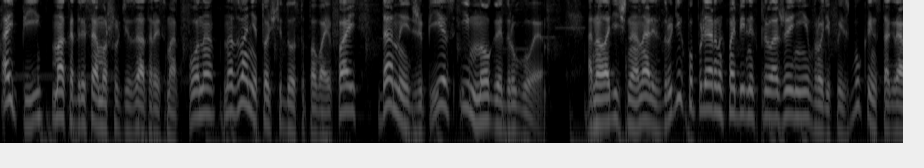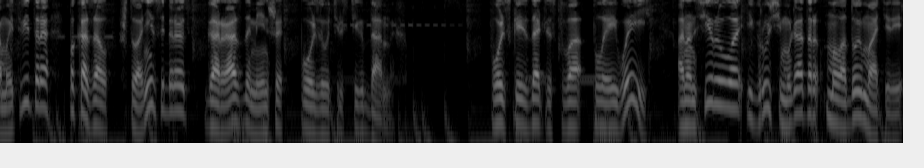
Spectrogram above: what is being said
IP, MAC-адреса маршрутизатора и смартфона, название точки доступа Wi-Fi, данные GPS и многое другое. Аналогичный анализ других популярных мобильных приложений, вроде Facebook, Instagram и Twitter, показал, что они собирают гораздо меньше пользовательских данных. Польское издательство Playway анонсировало игру-симулятор молодой матери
